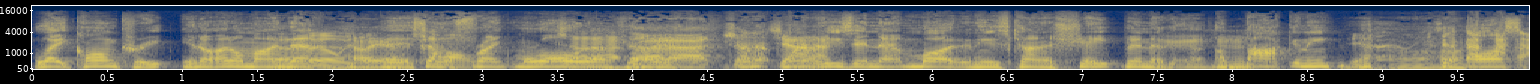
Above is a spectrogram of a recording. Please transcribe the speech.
lay concrete. You know, I don't mind oh, that. hell yeah. Oh, yeah. shout out Frank Marola. Whenever, Shout whenever out. he's in that mud and he's kind of shaping a, a mm-hmm. balcony. Yeah. awesome.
